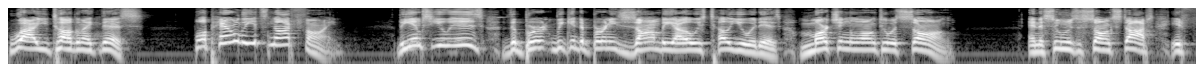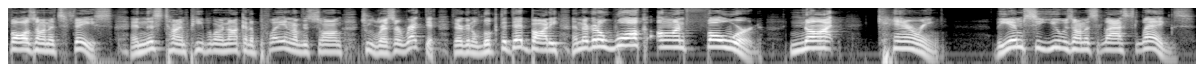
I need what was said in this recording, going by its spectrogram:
Why are you talking like this? Well, apparently it's not fine. The MCU is the Weekend at Bernie's zombie I always tell you it is, marching along to a song. And as soon as the song stops, it falls on its face. And this time, people are not going to play another song to resurrect it. They're going to look at the dead body and they're going to walk on forward, not caring. The MCU is on its last legs.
